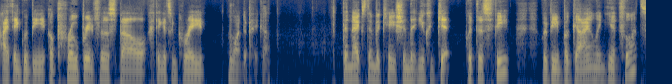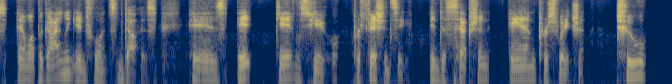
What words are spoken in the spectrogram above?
I think would be appropriate for the spell. I think it's a great one to pick up. The next invocation that you could get with this feat would be Beguiling Influence. And what Beguiling Influence does is it gives you proficiency in deception and persuasion, two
